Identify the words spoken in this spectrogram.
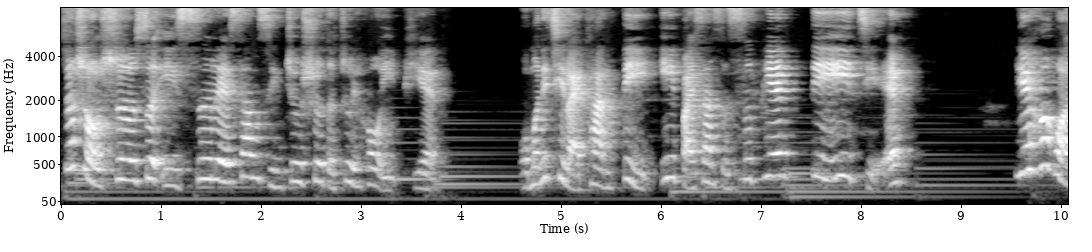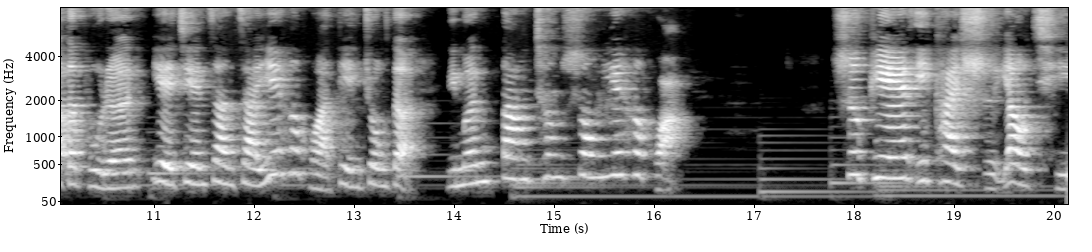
这首诗是以色列上行之诗的最后一篇。我们一起来看第一百三十四篇第一节：耶和华的仆人，夜间站在耶和华殿中的，你们当称颂耶和华。诗篇一开始要请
